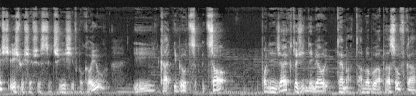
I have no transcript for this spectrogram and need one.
mieściliśmy się wszyscy 30 w pokoju i, i był co poniedziałek ktoś inny miał temat. Albo była prasówka,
